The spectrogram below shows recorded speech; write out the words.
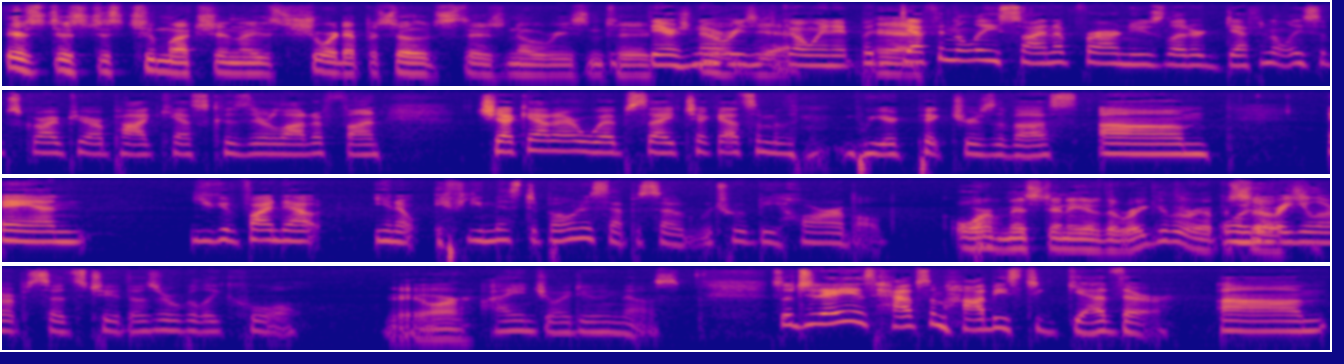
there's just, just too much in these short episodes. There's no reason to. There's no reason yeah, to go in it, but yeah. definitely sign up for our newsletter. Definitely subscribe to our podcast because they're a lot of fun. Check out our website. Check out some of the weird pictures of us, um, and you can find out. You know, if you missed a bonus episode, which would be horrible, Or missed any of the regular episodes, or the regular episodes too. Those are really cool. They are. I enjoy doing those. So today is have some hobbies together. Um,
